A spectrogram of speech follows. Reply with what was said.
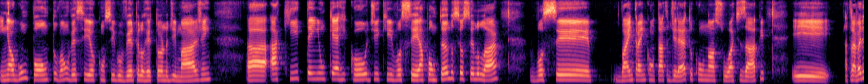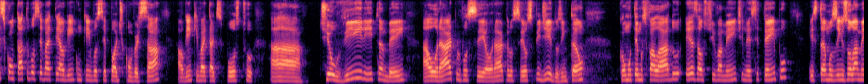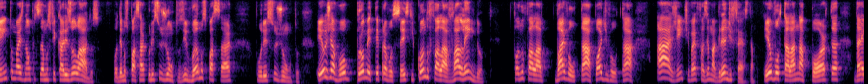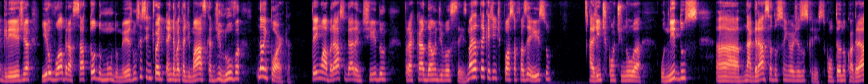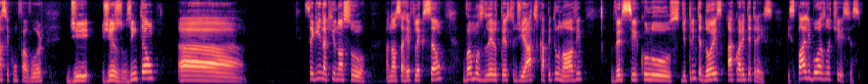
em algum ponto, vamos ver se eu consigo ver pelo retorno de imagem. Uh, aqui tem um QR Code que você, apontando o seu celular, você vai entrar em contato direto com o nosso WhatsApp e através desse contato você vai ter alguém com quem você pode conversar alguém que vai estar disposto a te ouvir e também a orar por você, a orar pelos seus pedidos. Então, como temos falado exaustivamente nesse tempo, estamos em isolamento, mas não precisamos ficar isolados. Podemos passar por isso juntos e vamos passar por isso junto. Eu já vou prometer para vocês que quando falar valendo, quando falar vai voltar, pode voltar, a gente vai fazer uma grande festa. Eu vou estar tá lá na porta da igreja e eu vou abraçar todo mundo mesmo. Não sei se a gente vai, ainda vai estar tá de máscara, de luva, não importa. Tem um abraço garantido para cada um de vocês. Mas até que a gente possa fazer isso, a gente continua unidos uh, na graça do Senhor Jesus Cristo, contando com a graça e com o favor de Jesus. Então, uh, seguindo aqui o nosso, a nossa reflexão, vamos ler o texto de Atos, capítulo 9, versículos de 32 a 43. Espalhe boas notícias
